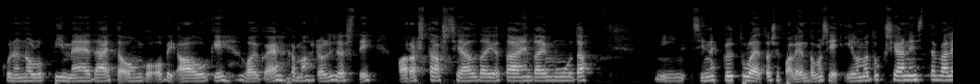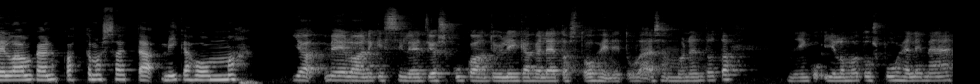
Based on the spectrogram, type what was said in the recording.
kun on ollut pimeää, että onko ovi auki, voiko ehkä mahdollisesti varastaa sieltä jotain tai muuta. Niin sinne kyllä tulee tosi paljon tuommoisia ilmoituksia, niin sitten välillä on käynyt katsomassa, että mikä homma. Ja meillä on ainakin silleen, että jos kukaan tyyliin kävelee tuosta ohi, niin tulee semmoinen tota, niin kuin ilmoitus puhelimeen,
